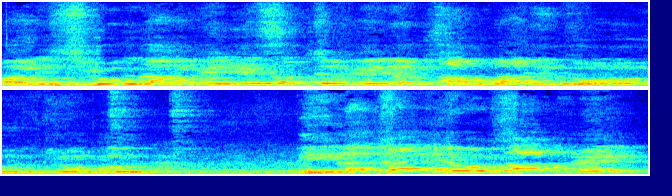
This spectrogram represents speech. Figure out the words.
और इस योगदान के लिए सबसे पहले हम साधुवाद इन दोनों मूर्तियों को देना चाहते हैं और साथ में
